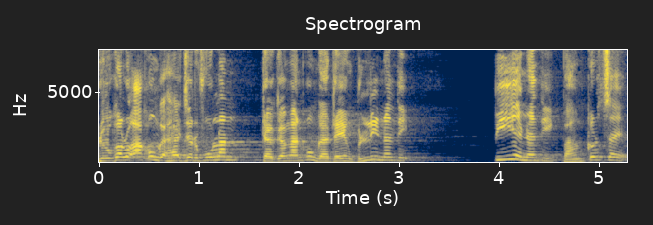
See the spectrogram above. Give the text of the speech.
Loh kalau aku nggak hajar fulan, daganganku nggak ada yang beli nanti. Piye nanti bangkrut saya.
